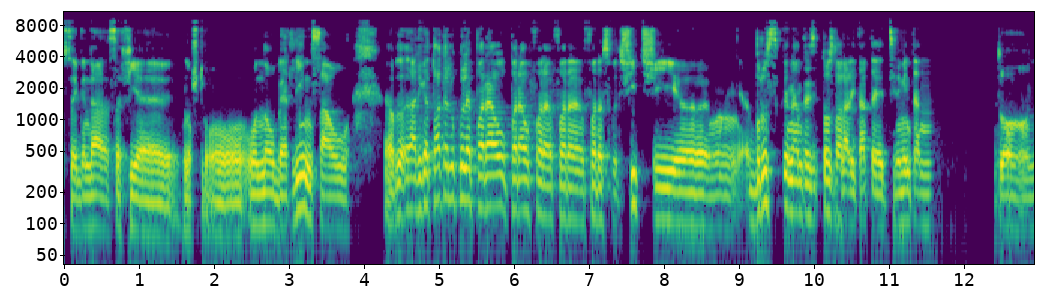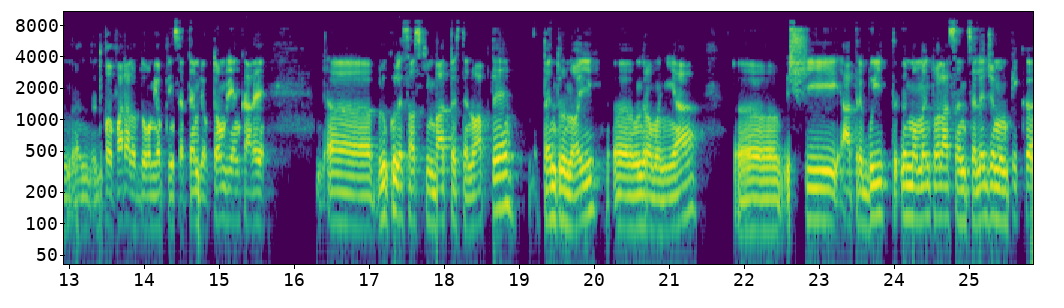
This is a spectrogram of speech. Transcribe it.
se gândea să fie, nu știu, un nou Berlin sau... Uh, adică toate lucrurile păreau, păreau fără, fără, fără sfârșit și uh, brusc ne-am trezit toți la realitate, țin minte, în, după vara lui 2008, prin septembrie-octombrie, în care Uh, lucrurile s-au schimbat peste noapte pentru noi uh, în România uh, și a trebuit în momentul ăla să înțelegem un pic că,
